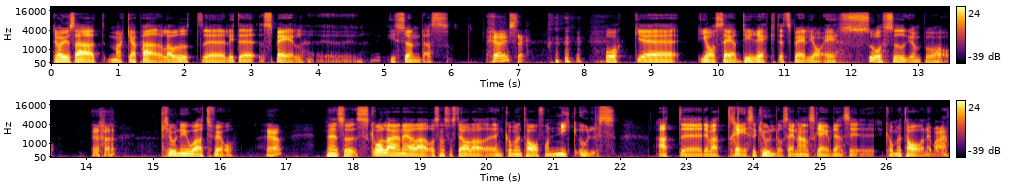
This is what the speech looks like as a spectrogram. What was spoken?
Det var ju så här att Macapär la ut eh, lite spel eh, i söndags. Ja, just det. Och eh, jag ser direkt ett spel jag är så sugen på att ha. Klonoa 2. ja. Men så scrollar jag ner där och sen så står där en kommentar från Nick Ulls. Att eh, det var tre sekunder sedan han skrev den se- kommentaren. Jag bara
